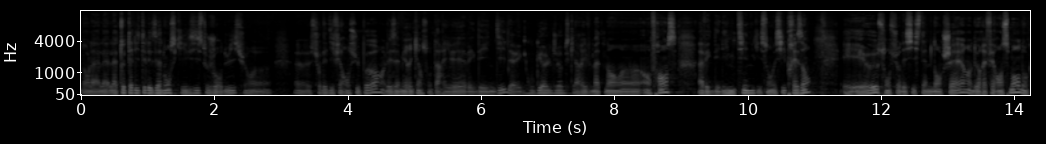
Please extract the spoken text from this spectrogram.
dans la, totalité des annonces qui existent aujourd'hui sur, euh, euh, sur les différents supports. Les Américains sont arrivés avec des Indeed, avec Google Jobs qui arrive maintenant euh, en France, avec des LinkedIn qui sont aussi présents. Et, eux sont sur des systèmes d'enchères, de référencement. Donc,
